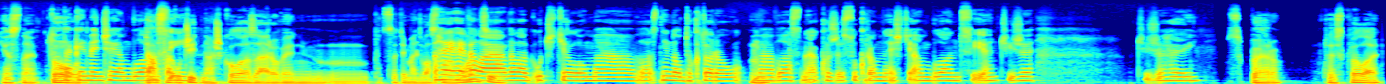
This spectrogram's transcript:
Jasné, to takej menšej dá sa ambulancii. učiť na škole a zároveň mm, v podstate mať vlastnú Hej, hej, veľa, ambulanciu? veľa učiteľov má vlastne, no doktorov Mhm. má vlastne akože súkromné ešte ambulancie, čiže, čiže hej. Super, to je skvelé.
